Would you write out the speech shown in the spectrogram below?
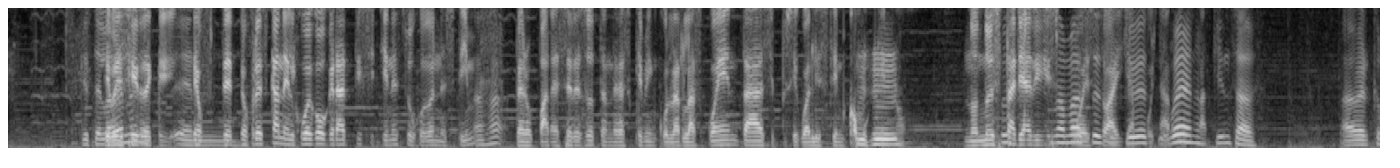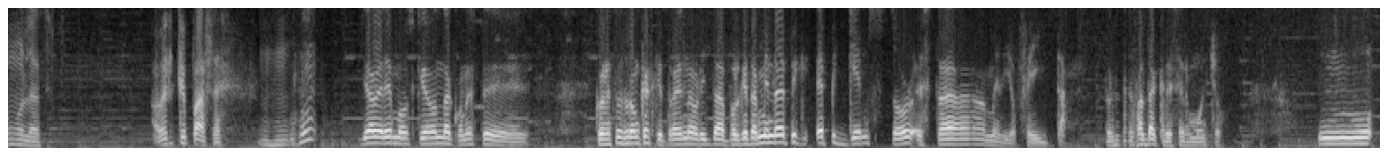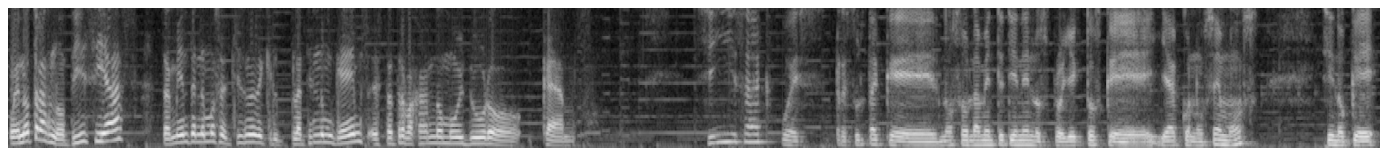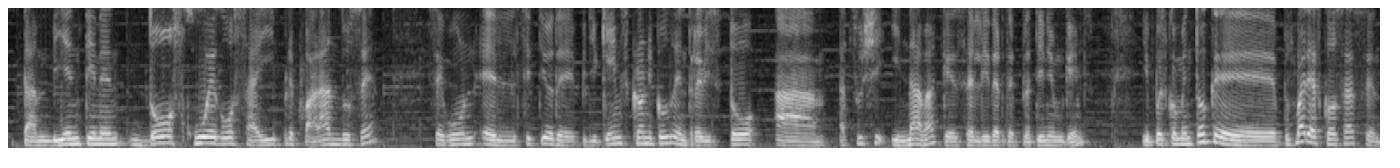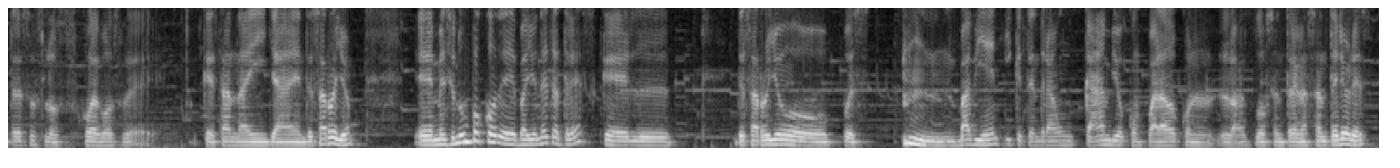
que te lo decir de que te, ofrezcan el juego gratis si tienes tu juego en Steam, pero para hacer eso tendrás que vincular las cuentas y pues igual Steam como que no no, no pues estaría dispuesto a apoyar. Bueno, quién sabe. A ver cómo lo hace. A ver qué pasa. ya veremos qué onda con este con estas broncas que traen ahorita, porque también la Epic, Epic Games Store está medio feita. Entonces le falta crecer mucho. Mm, en otras noticias, también tenemos el chisme de que Platinum Games está trabajando muy duro CAMS. Sí, Isaac, pues resulta que no solamente tienen los proyectos que ya conocemos, sino que también tienen dos juegos ahí preparándose. Según el sitio de Video Games Chronicle, entrevistó a Atsushi Inaba, que es el líder de Platinum Games, y pues comentó que pues varias cosas, entre esos los juegos que están ahí ya en desarrollo. Eh, mencionó un poco de Bayonetta 3, que el desarrollo pues va bien y que tendrá un cambio comparado con las dos entregas anteriores.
